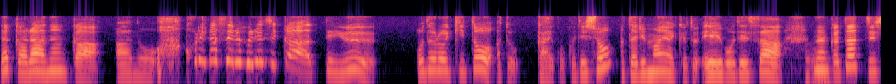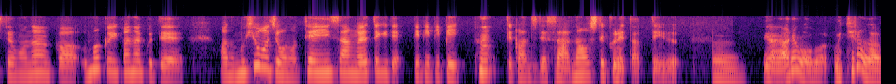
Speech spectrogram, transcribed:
だからなんかあのあ これがセルフレジかっていう驚きとあと外国でしょ？当たり前やけど英語でさ、なんかタッチしてもなんかうまくいかなくてあの無表情の店員さんがやってきてピピピピふんって感じでさ直してくれたっていう、うん。いや、あれもうちらが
